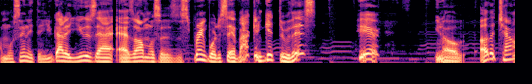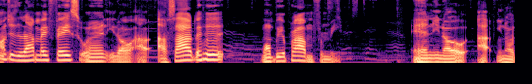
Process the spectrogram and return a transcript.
almost anything. You got to use that as almost as a springboard to say, if I can get through this here, you know, other challenges that I may face when, you know, outside the hood won't be a problem for me. And, you know, I, you know,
